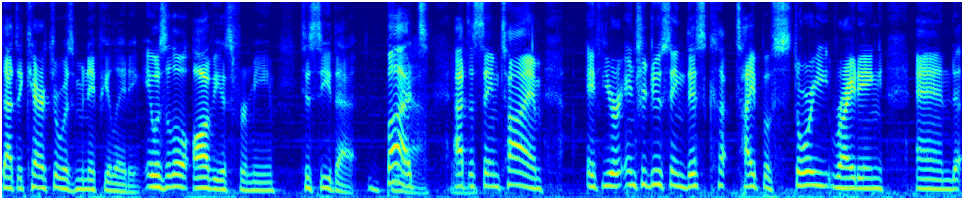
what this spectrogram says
that the character was manipulating. It was a little obvious for me to see that. But Yeah, yeah. at the same time, if you're introducing this type of story writing and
